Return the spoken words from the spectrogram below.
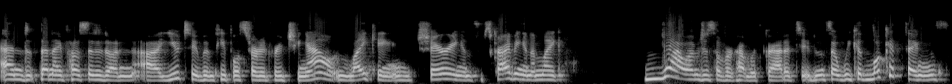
And then I posted it on uh, YouTube, and people started reaching out and liking, sharing, and subscribing. And I'm like, wow, I'm just overcome with gratitude. And so we could look at things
